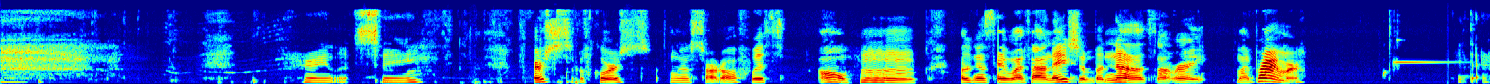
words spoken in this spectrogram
Alright, let's see. First, of course, I'm going to start off with, oh, hmm. I was going to say my foundation, but no, that's not right. My primer. Right there.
